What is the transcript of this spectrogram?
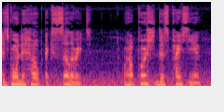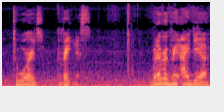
is going to help accelerate or help push this Piscean towards greatness. Whatever great idea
